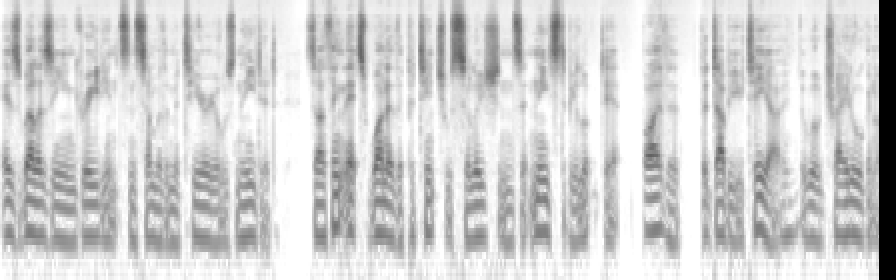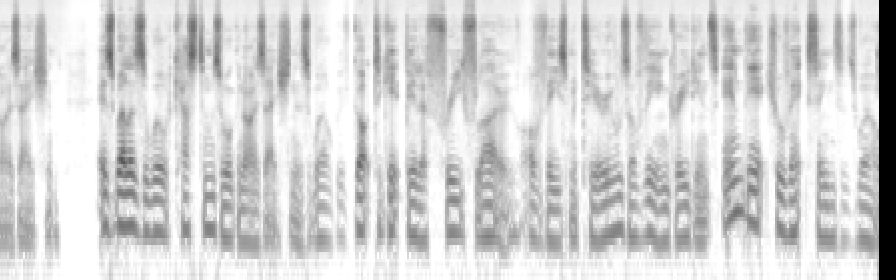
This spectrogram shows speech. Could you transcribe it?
as well as the ingredients and some of the materials needed. So I think that's one of the potential solutions that needs to be looked at by the, the WTO, the World Trade Organization, as well as the World Customs Organization as well. We've got to get better free flow of these materials, of the ingredients, and the actual vaccines as well.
